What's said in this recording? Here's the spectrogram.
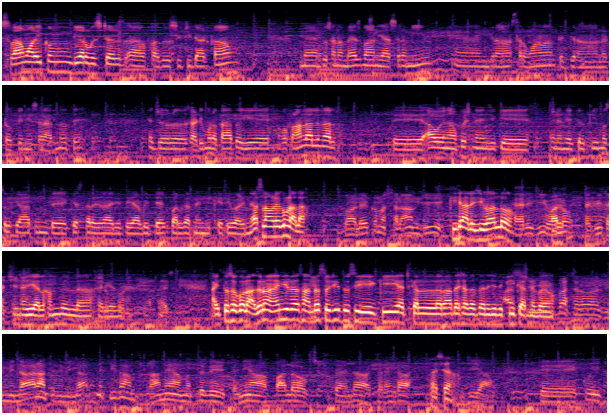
असलकम dear visitors Fazal city dot com मैं तुसाना मेज़बान यासर अमीन ग्रां सरवाना तो ग्रां नटोके नी सरहद उत्ते जो साड़ी मुलाकात हुई है गफरान लाल नाल। ते आओ इन्हें पुछने जी के इन्हें अजकल की मसरूफियात हूँ तो किस तरह जरा जी ते अपनी देखभाल करने जी खेती बाड़ी ने। असलम लाला। वालेकुम अस्सलाम जी। की हाल है जी वालो? जी वालो तबीयत अच्छी जी अलहमदिल्ला खैरियत। ਅੱਜ ਤੁਸੀਂ ਕੋਲ ਹਾਜ਼ਰ ਹੋਇਆ ਜੀ ਦੱਸਾਂ ਦੱਸੋ ਜੀ ਤੁਸੀਂ ਕੀ ਅੱਜ ਕੱਲ ਰਾਧਾ ਸ਼ਾਦਾ ਪੈਣ ਜੀ ਕੀ ਕਰਨੇ ਪਏ ਹੋ ਬਸ ਜ਼ਿਮੀਂਦਾਰਾਂ ਤੇ ਜ਼ਿਮੀਂਦਾਰ ਨੇ ਚੀਜ਼ਾਂ ਖਾਣੇ ਆ ਮਤਲਬ ਧਨੀਆ ਪਾਲਕ ਟੈਂਡਾ ਕਰੰਡਾ ਅੱਛਾ ਜੀ ਆ ਤੇ ਕੋਈ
